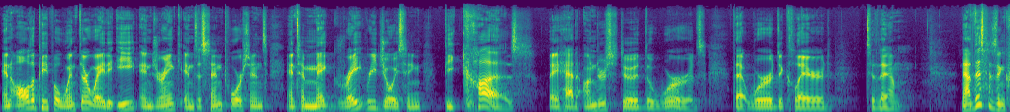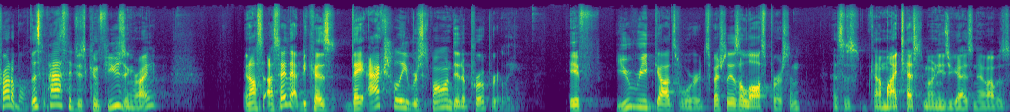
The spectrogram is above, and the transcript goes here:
And all the people went their way to eat and drink and to send portions and to make great rejoicing because they had understood the words that were declared to them. Now, this is incredible. This passage is confusing, right? And i say that because they actually responded appropriately. If you read God's word, especially as a lost person, this is kind of my testimony, as you guys know. I was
